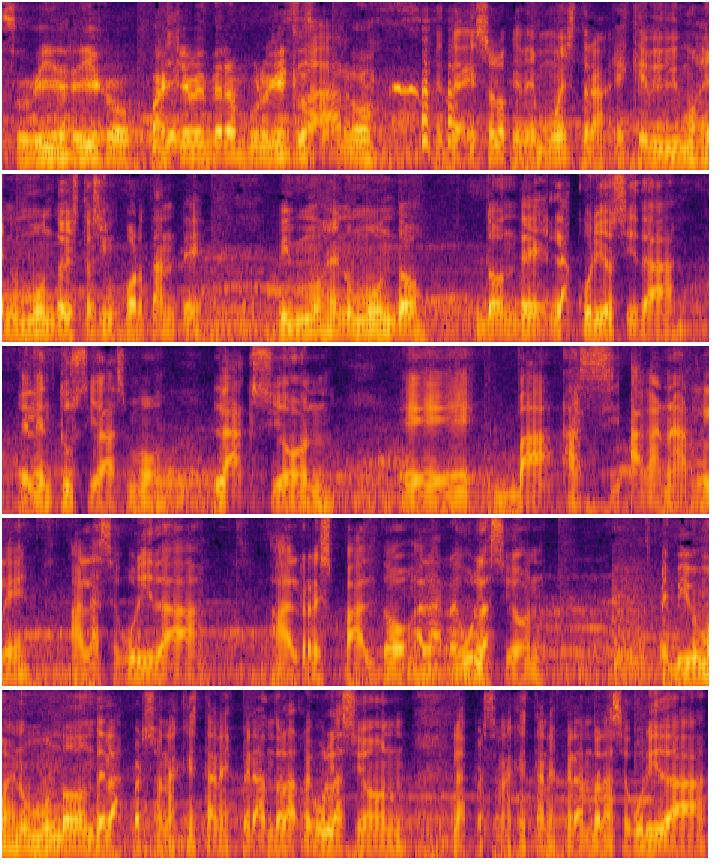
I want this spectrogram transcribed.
su vida, hijo. ¿Para qué vender hamburguesas? Claro. eso lo que demuestra es que vivimos en un mundo, y esto es importante, vivimos en un mundo donde la curiosidad, el entusiasmo, la acción eh, va a ganarle a la seguridad, al respaldo, a la regulación. Vivimos en un mundo donde las personas que están esperando la regulación, las personas que están esperando la seguridad,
